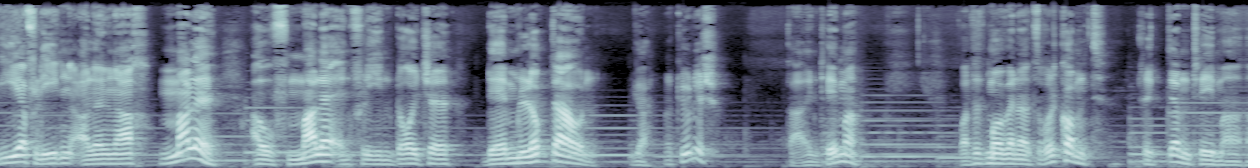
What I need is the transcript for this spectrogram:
Wir fliegen alle nach Malle. Auf Malle entfliehen Deutsche dem Lockdown. Ja, natürlich. Kein Thema. Wartet mal, wenn er zurückkommt. Kriegt er ein Thema.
